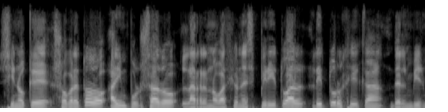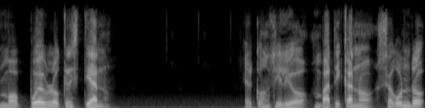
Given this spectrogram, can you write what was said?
sino que sobre todo ha impulsado la renovación espiritual litúrgica del mismo pueblo cristiano. El Concilio Vaticano II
